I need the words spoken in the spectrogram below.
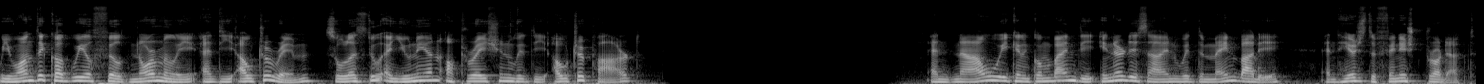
We want the cogwheel filled normally at the outer rim, so let's do a union operation with the outer part. And now we can combine the inner design with the main body, and here's the finished product.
